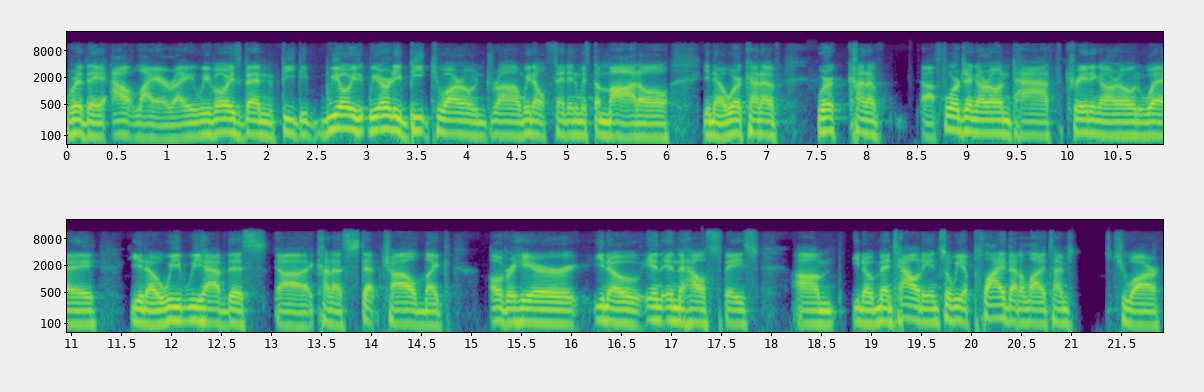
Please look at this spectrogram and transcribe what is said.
we're the outlier, right? We've always been beat. We always we already beat to our own drum. We don't fit in with the model. You know, we're kind of we're kind of uh, forging our own path, creating our own way. You know, we we have this uh, kind of stepchild like over here, you know, in in the health space, um, you know, mentality, and so we apply that a lot of times to our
